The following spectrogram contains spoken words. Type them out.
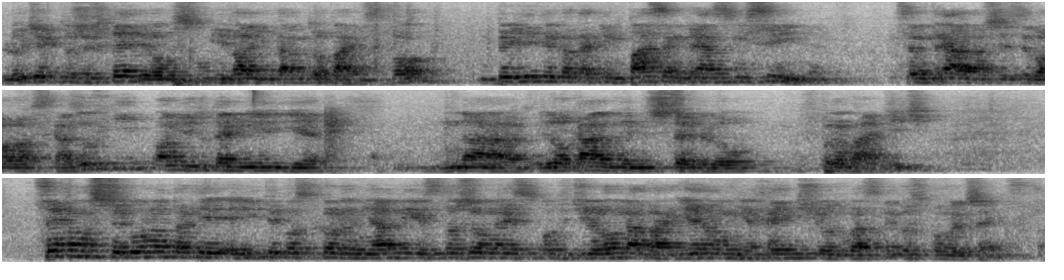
Ludzie, którzy wtedy obsługiwali tamto państwo, byli tylko takim pasem transmisyjnym. Centrala przesyłała wskazówki, oni tutaj mieli je na lokalnym szczeblu wprowadzić. Cechą szczególną takiej elity postkolonialnej jest to, że ona jest oddzielona barierą niechęci od własnego społeczeństwa.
